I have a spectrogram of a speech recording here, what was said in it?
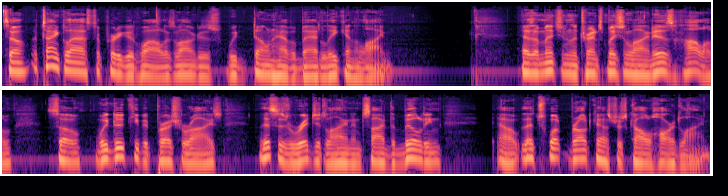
So a tank lasts a pretty good while as long as we don't have a bad leak in the line. As I mentioned, the transmission line is hollow, so we do keep it pressurized. This is rigid line inside the building. Uh, that's what broadcasters call hard line.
